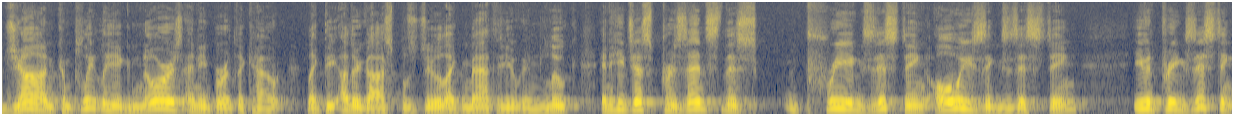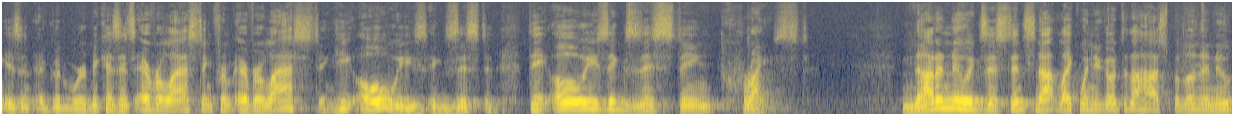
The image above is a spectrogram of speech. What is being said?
John completely ignores any birth account like the other Gospels do, like Matthew and Luke, and he just presents this pre existing, always existing. Even pre existing isn't a good word because it's everlasting from everlasting. He always existed. The always existing Christ. Not a new existence, not like when you go to the hospital and a new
